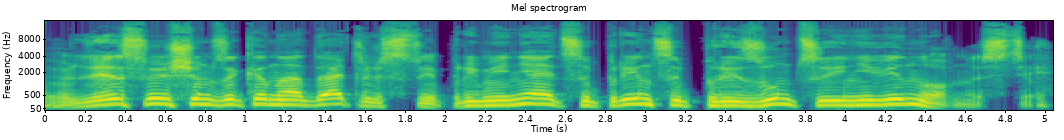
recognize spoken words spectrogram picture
В действующем законодательстве применяется принцип презумпции невиновности.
